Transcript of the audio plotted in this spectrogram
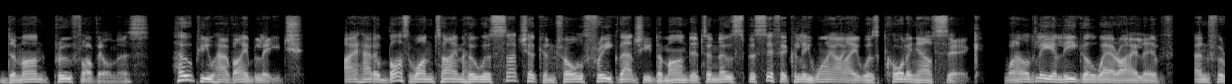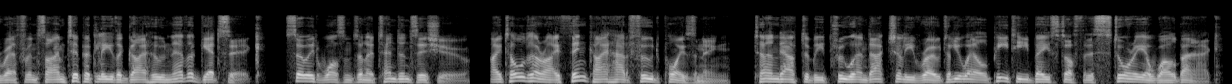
Demand proof of illness? Hope you have eye bleach. I had a boss one time who was such a control freak that she demanded to know specifically why I was calling out sick. Wildly illegal where I live, and for reference I'm typically the guy who never gets sick, so it wasn't an attendance issue. I told her I think I had food poisoning. Turned out to be true and actually wrote a ULPT based off this story a while back,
